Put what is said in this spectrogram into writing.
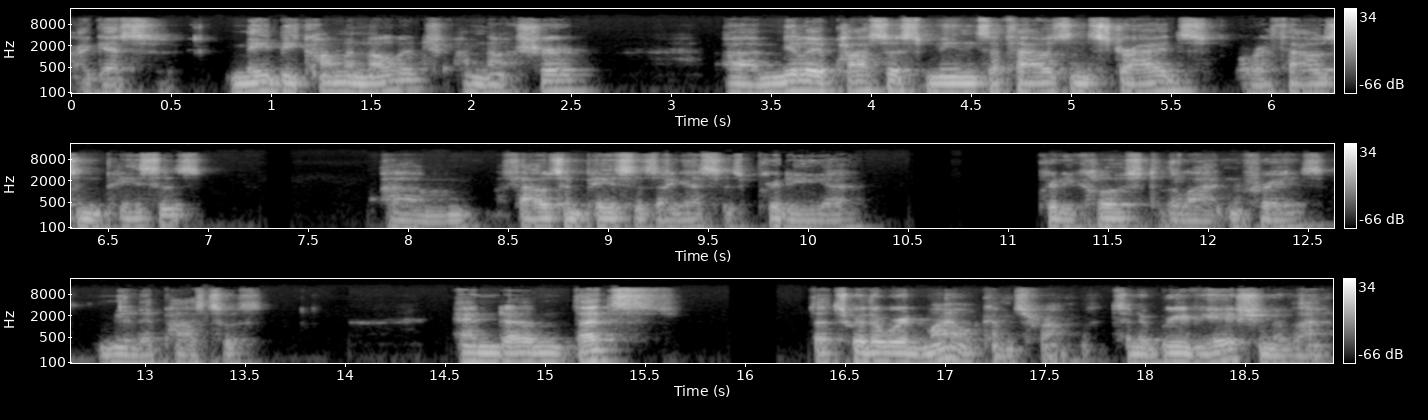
I guess may be common knowledge. I'm not sure. Uh, mille passus means a thousand strides or a thousand paces. Um, a thousand paces, I guess, is pretty uh, pretty close to the Latin phrase mille passus, and um, that's that's where the word mile comes from. It's an abbreviation of that.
